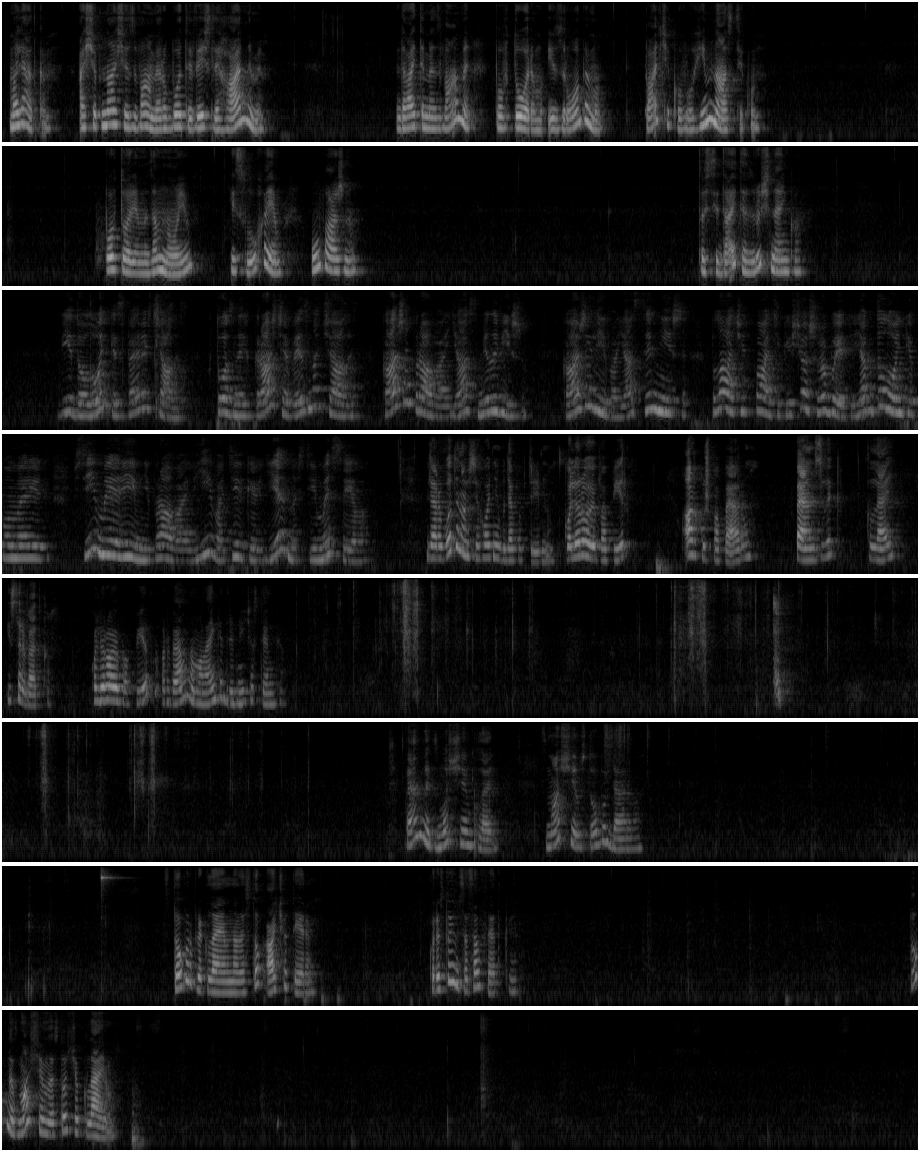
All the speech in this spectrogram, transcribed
Малятка, а щоб наші з вами роботи вийшли гарними, давайте ми з вами повторимо і зробимо пальчикову гімнастику. Повторюємо за мною і слухаємо уважно. То сідайте зручненько. Дві долоньки сперечались, хто з них краще визначались. Каже права, я сміливіше, каже ліва, я сильніше. Плачуть пальчики, що ж робити, як долоньки помирити. Всі ми рівні, права, ліва, тільки в єдності ми сила. Для роботи нам сьогодні буде потрібно кольоровий папір, аркуш паперу, пензлик, клей і серветка. Кольоровий папір рвемо на маленькі дрібні частинки. Пензлик змощуємо клей. Змащуємо стовбур дерева. Стовбур приклеїмо на листок А4. Користуємося салфеткою. Наступне змащуємо листочок клеєм.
